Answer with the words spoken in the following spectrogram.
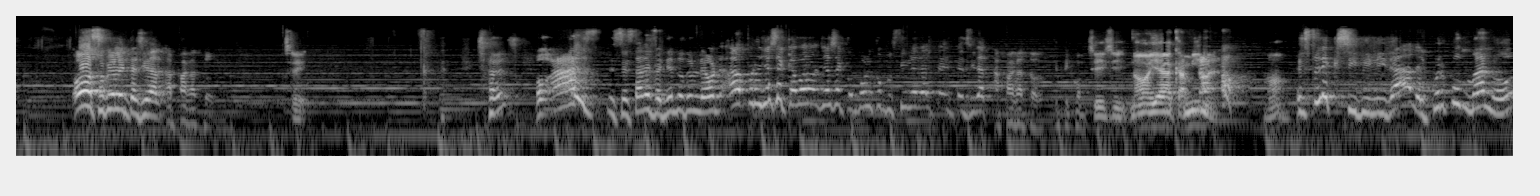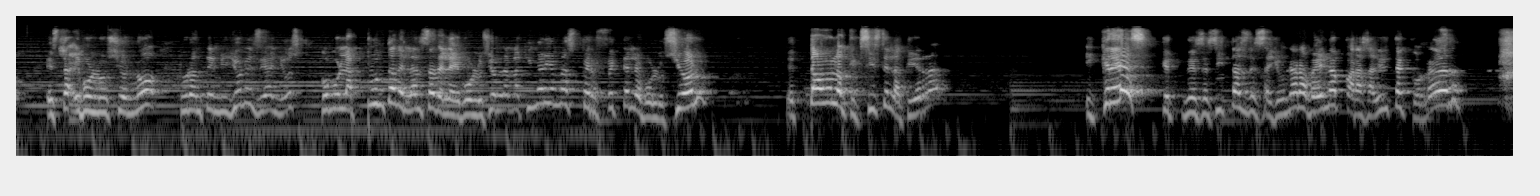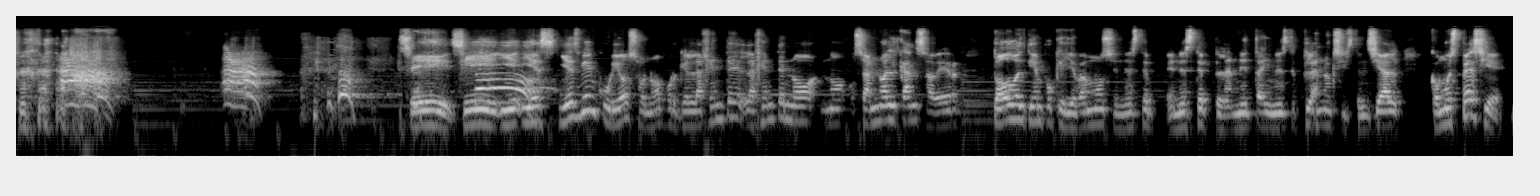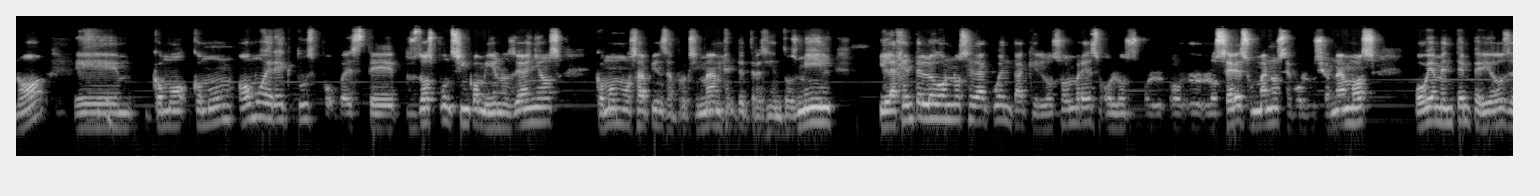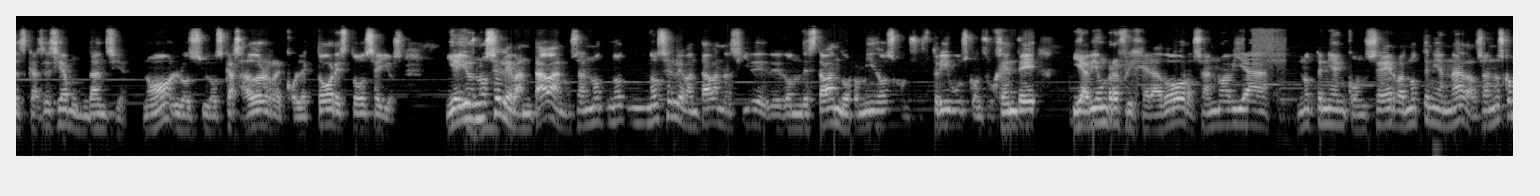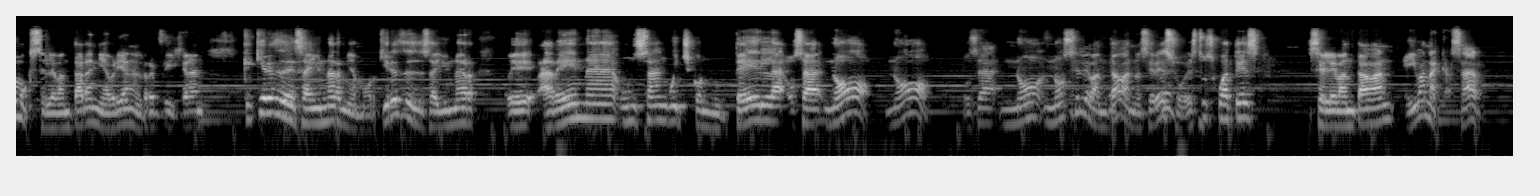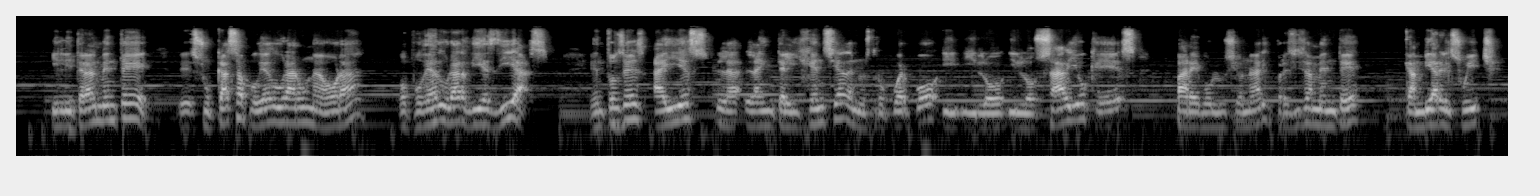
Oh, subió la intensidad, apaga todo. Sí. ¿Sabes? O, ah, se está defendiendo de un león. Ah, pero ya se acabó, ya se acabó el combustible de alta intensidad. Apaga todo, que te Sí, sí, no, ya camina. Es flexibilidad. El cuerpo humano está, evolucionó durante millones de años como la punta de lanza de la evolución, la maquinaria más perfecta de la evolución de todo lo que existe en la Tierra? ¿Y crees que necesitas desayunar avena para salirte a correr? ¡Ah! ¡Ah! Sí, sí, y, es, y es bien curioso, ¿no? Porque la gente, la gente no, no, o sea, no alcanza a ver todo el tiempo que llevamos en este, en este planeta y en este plano existencial como especie, ¿no? Eh, como, como un Homo erectus, este, pues 2.5 millones de años, como Homo sapiens aproximadamente 300 mil, y la gente luego no se da cuenta que los hombres o los, los seres humanos evolucionamos obviamente en periodos de escasez y abundancia, ¿no? Los, los cazadores, recolectores, todos ellos. Y ellos no se levantaban, o sea, no, no, no se levantaban así de, de, donde estaban dormidos con sus tribus, con su gente, y había un refrigerador, o sea, no había, no tenían conservas, no tenían nada, o sea, no es como que se levantaran y abrían el refri y dijeran, ¿qué quieres de desayunar, mi amor? ¿Quieres de desayunar eh, avena, un sándwich con Nutella? O sea, no, no, o sea, no, no se levantaban a hacer eso. Estos cuates se levantaban e iban a cazar, y literalmente eh, su casa podía durar una hora o podía durar 10 días. Entonces ahí es la, inteligencia de nuestro cuerpo y, lo, y lo sabio que es para evolucionar y precisamente cambiar el switch.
